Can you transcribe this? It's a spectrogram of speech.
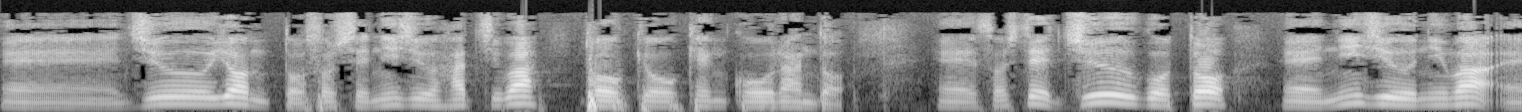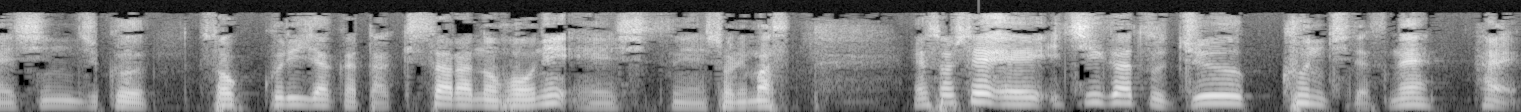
えー、14と、そして28は東京健康ランド。えー、そして15と、えー、22は、えー、新宿、そっくり館、木更の方に、えー、出演しております。えそして、え1月19日ですね。はい。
